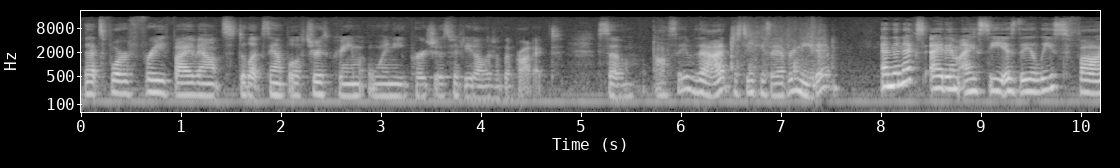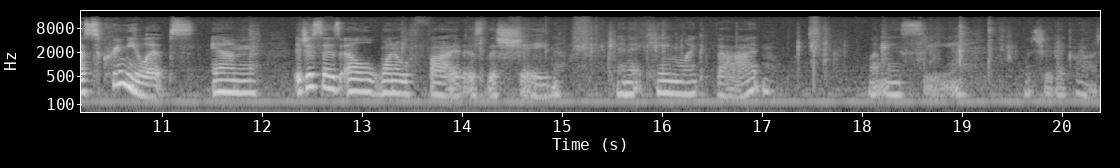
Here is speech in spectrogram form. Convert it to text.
that's for a free 5-ounce deluxe sample of Truth Cream when you purchase $50 of the product. So I'll save that just in case I ever need it. And the next item I see is the Ellis Faas Creamy Lips, and it just says L105 is the shade, and it came like that. Let me see what shade I got.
